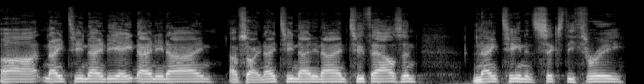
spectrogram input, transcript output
Uh, 1998 99. I'm sorry, 1999 2000, 19 and 63.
